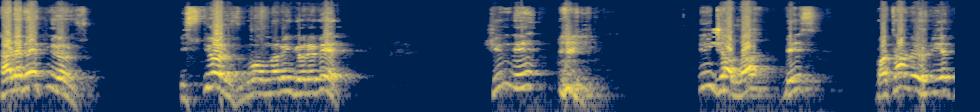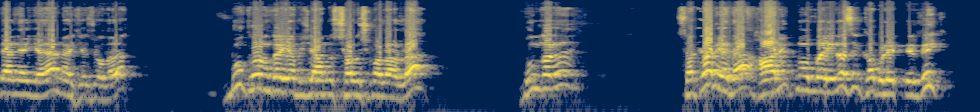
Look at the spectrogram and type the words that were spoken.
talep etmiyoruz. İstiyoruz. Bu onların görevi. Şimdi inşallah biz Vatan ve Hürriyet Derneği Genel Merkezi olarak bu konuda yapacağımız çalışmalarla bunları Sakarya'da Halit Molla'yı nasıl kabul ettirdik?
